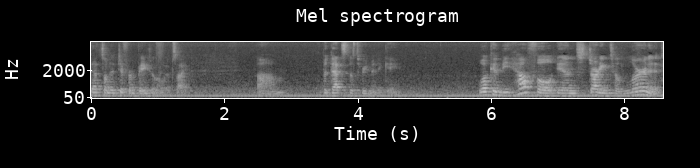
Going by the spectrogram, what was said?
that's on a different page on the website. Um, but that's the three minute game. What can be helpful in starting to learn it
